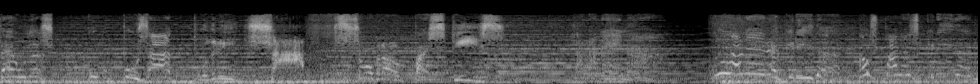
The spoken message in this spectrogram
peu descomposat, podrit, xaf, sobre el pastís de la nena. La nena crida, els pares criden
